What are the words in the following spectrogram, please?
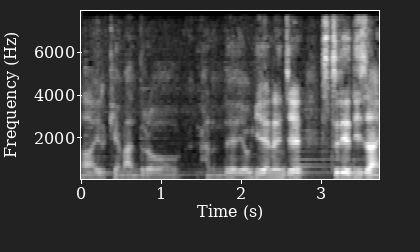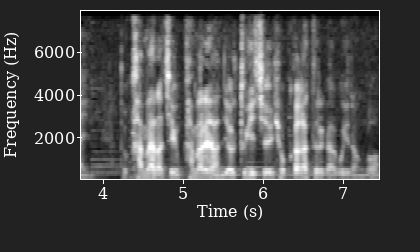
아, 이렇게 만들어 가는데 여기에는 이제 스튜디오 디자인 또 카메라 지금 카메라에 한 12개 있죠. 효과가 들어가고 이런 거.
